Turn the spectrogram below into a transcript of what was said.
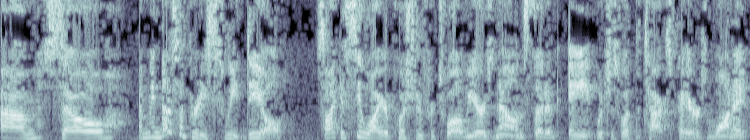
Um, so, I mean, that's a pretty sweet deal. So I can see why you're pushing for 12 years now instead of eight, which is what the taxpayers wanted.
